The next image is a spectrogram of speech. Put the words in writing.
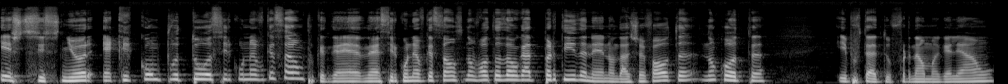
este, sim senhor, é que completou a circunnavigação. Porque não é, não é circunnavigação se não voltas ao lugar de partida, né? não dás a volta, não conta. E, portanto, o Fernão Magalhão,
